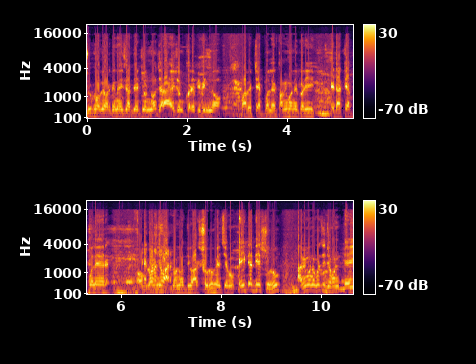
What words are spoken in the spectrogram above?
যুগ হবে অর্গানাইজারদের জন্য যারা আয়োজন করে বিভিন্ন ভাবে ট্যাপ বলের তো আমি মনে করি এটা ট্যাপ বলের গণজোয়ার। শুরু হয়েছে এবং এইটা দিয়ে শুরু। আমি মনে করছি যখন এই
